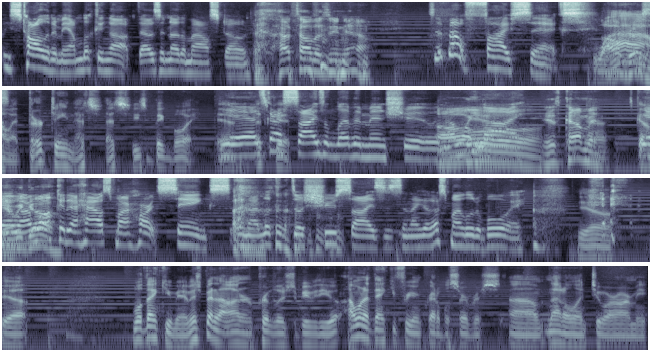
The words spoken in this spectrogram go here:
He's taller than me. I'm looking up. That was another milestone. How tall is he now? He's about five six. Wow, oh, at thirteen, that's that's he's a big boy. Yeah, yeah it's got good. a size eleven men's shoe. And oh I yeah, lie. Oh. it's coming. Yeah. Go. Yeah, when I walk in a house, my heart sinks, and I look at those shoe sizes, and I go, "That's my little boy." Yeah, yeah. Well, thank you, ma'am. It's been an honor and privilege to be with you. I want to thank you for your incredible service, um, not only to our Army,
